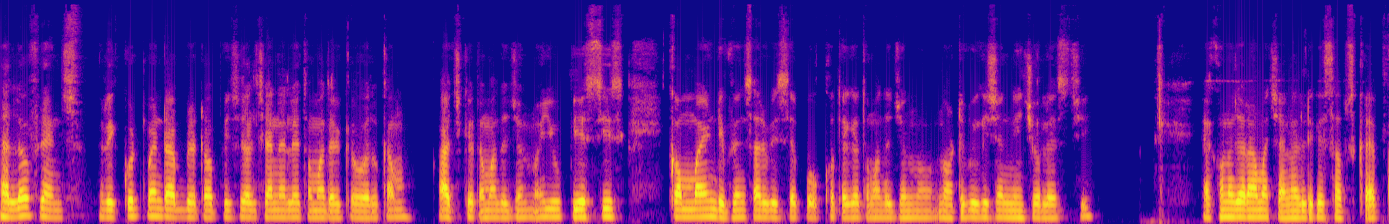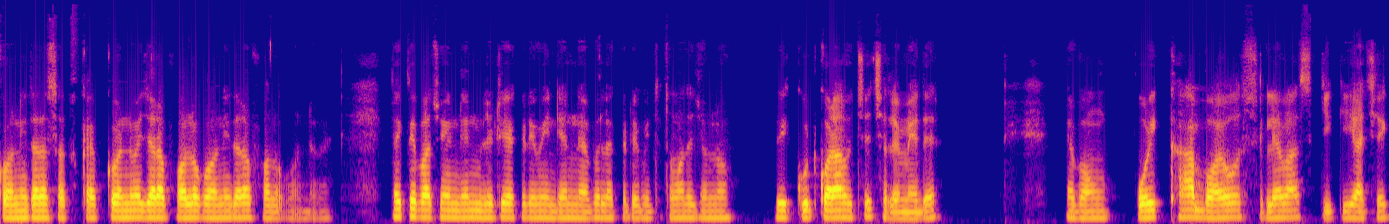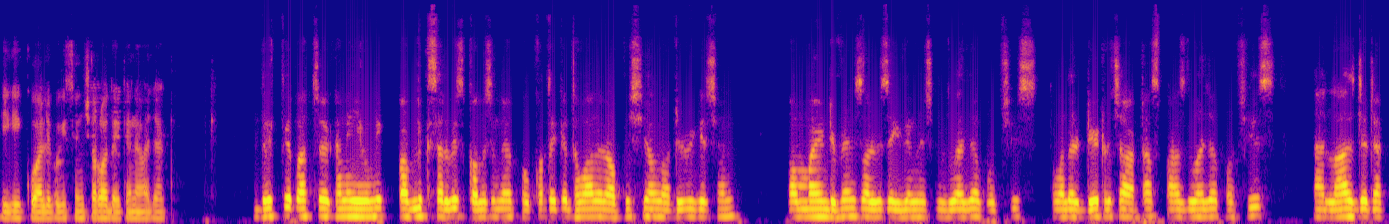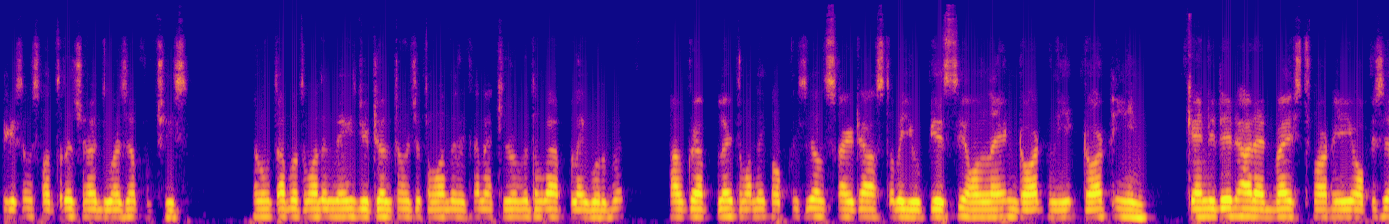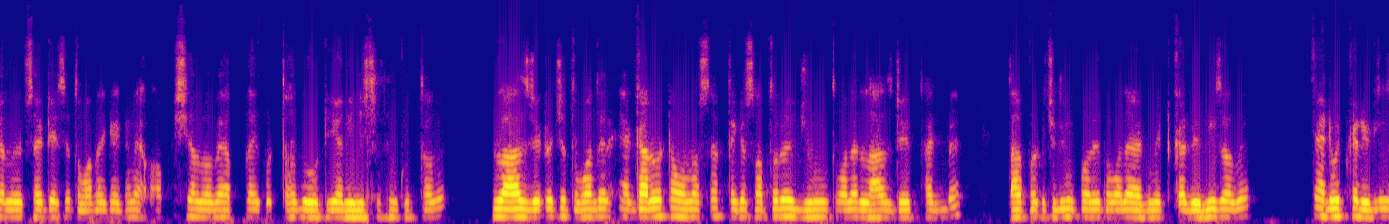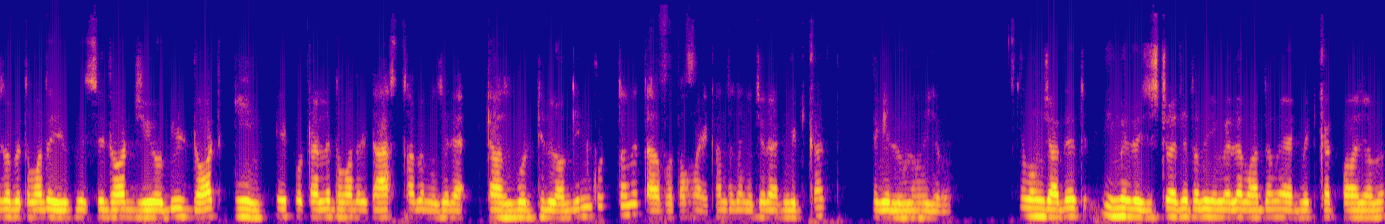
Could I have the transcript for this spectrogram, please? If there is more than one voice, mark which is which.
Speaker 1: Hello friends recruitment update official চ্যানেলে তোমাদেরকে welcome আজকে তোমাদের জন্য ইউপিএসসি কম্বাইন্ড ডিফেন্স সার্ভিসের পক্ষ থেকে তোমাদের জন্য নোটিফিকেশন নিয়ে চলে এসেছি। এখনও যারা আমার চ্যানেলটিকে সাবস্ক্রাইব করেনি, তারা সাবস্ক্রাইব করে নেবে। যারা ফলো করেনি, তারা ফলো করে নেবে। দেখতে পাচ্ছ Indian military academy Indian naval একাডেমিতে তোমাদের জন্য রিক্রুট করা হচ্ছে ছেলে মেয়েদের। এবং পরীক্ষা, বয়স সিলেবাস কি কি আছে, কি কি কোয়ালিফিকেশন চলো দেখে নেওয়া যাক। দেখতে পাচ্ছ এখানে ইউনিক পাবলিক সার্ভিস কমিশনের পক্ষ থেকে তোমাদের official notification combined defence service examination দু হাজার পঁচিশ। তোমাদের ডেট হচ্ছে আঠাশ পাঁচ দু হাজার পঁচিশ আর লাস্ট ডেট অ্যাপ্লিকেশন সতেরো ছয় দু হাজার পঁচিশ। এবং তারপর তোমাদের নেক্সট ডিটেলটা হচ্ছে তোমাদের এখানে কীভাবে তোমরা অ্যাপ্লাই করবে। টু অ্যাপ্লাই তোমাদের অফিসিয়াল সাইটে আসতে হবে UPSC online dot nic dot in candidate are advice for এই অফিসিয়াল ওয়েবসাইটে এসে তোমাদেরকে এখানে অফিসিয়াল ভাবে অ্যাপ্লাই করতে হবে ওটিআর রেজিস্ট্রেশন করতে হবে। লাস্ট ডেট হচ্ছে তোমাদের এগারোটা উনষাট থেকে সতেরোই জুন তোমাদের লাস্ট ডেট থাকবে। তারপর কিছুদিন পরে তোমাদের অ্যাডমিট কার্ড রিলিজ হবে। অ্যাডমিট কার্ড রিলিজ হবে তোমাদের UPSC dot G O V dot in এই পোর্টালে তোমাদেরকে আসতে হবে, নিজের ড্যাশবোর্ডটি লগ ইন করতে হবে, তারপর তোমার এখান থেকে নিজের অ্যাডমিট কার্ড থেকে লুল হয়ে যাবে। এবং যাদের ইমেল রেজিস্টার আছে, তাদের ইমেলের মাধ্যমে অ্যাডমিট কার্ড পাওয়া যাবে।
